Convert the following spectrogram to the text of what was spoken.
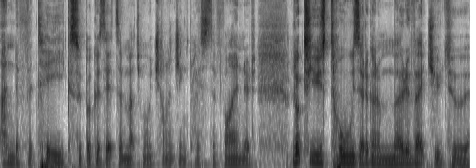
under fatigue because that's a much more challenging place to find it. Look to use tools that are going to motivate you to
